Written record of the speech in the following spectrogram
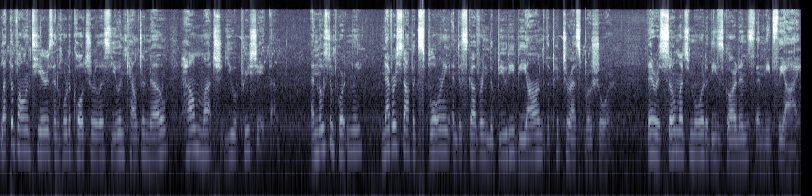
Let the volunteers and horticulturalists you encounter know how much you appreciate them. And most importantly, never stop exploring and discovering the beauty beyond the picturesque brochure. There is so much more to these gardens than meets the eye.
